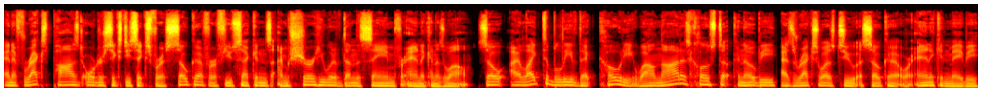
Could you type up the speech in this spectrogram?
And if Rex paused Order 66 for Ahsoka for a few seconds, I'm sure he would have done the same for Anakin as well. So I like to believe that Cody, while not as close to Kenobi as Rex was to Ahsoka or Anakin, maybe,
